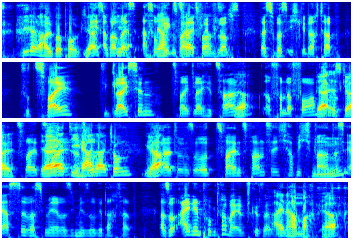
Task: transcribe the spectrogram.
Wieder ein halber Punkt. Ja, nee, aber okay. weißt, achso, Ja, wegen zwei 22. Flipflops. Weißt du, was ich gedacht habe? So zwei, die gleich sind, zwei gleiche Zahlen, Ja. auch von der Form. Ja, so ist geil. Zwei, Ja, ja, zwei, die also Herleitung. Ja, Herleitung so 22 habe ich war Mhm. das erste, was mir was ich mir so gedacht habe. Also einen Punkt haben wir insgesamt. ein Hammer. Ja.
